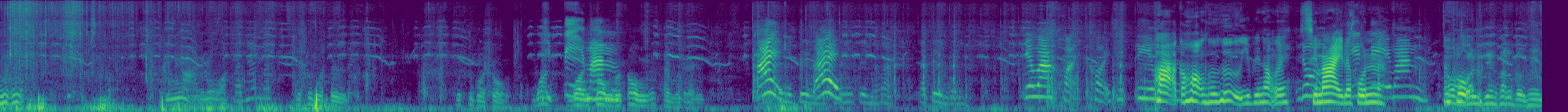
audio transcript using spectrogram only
มันง่ายบ่วะมันคือบ่ตื่นมันคือบ่โตงบ่บ่โตงบ่โตงใส่บ่ได้ไปไปเดี๋ยวว่าข่อยข่อยสิตีๆผ่าก็ห้องฮือๆอยู่พี่น้องเอ้ยสิมาอีกแล้วพ้นน่ะตี มันมันโผโผล่เสียงเขาระเบิดหิน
